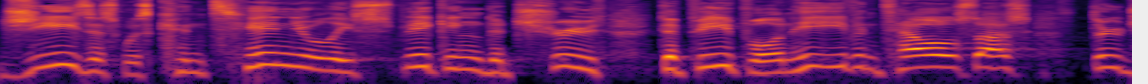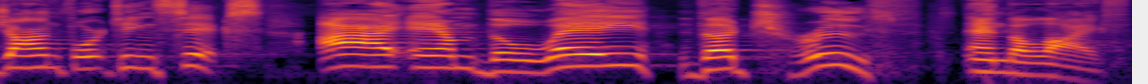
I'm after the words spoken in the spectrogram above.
Jesus was continually speaking the truth to people, and he even tells us through John 14, 6, I am the way, the truth, and the life.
